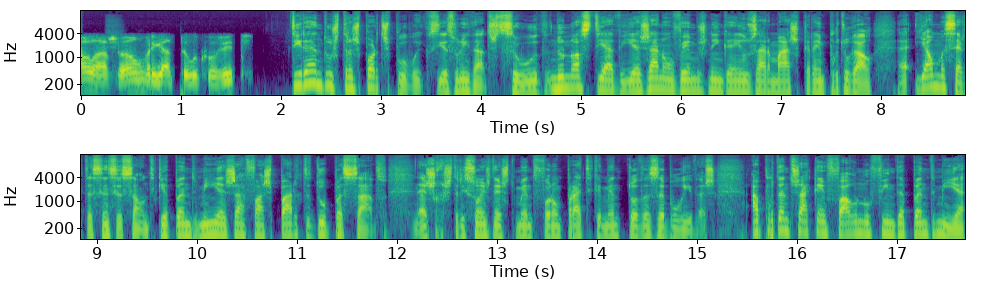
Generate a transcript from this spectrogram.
Olá, João, obrigado pelo convite. Tirando os transportes públicos e as unidades de saúde, no nosso dia a dia já não vemos ninguém usar máscara em Portugal. Ah, E há uma certa sensação de que a pandemia já faz parte do passado. As restrições neste momento foram praticamente todas abolidas. Há, portanto, já quem fale no fim da pandemia.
